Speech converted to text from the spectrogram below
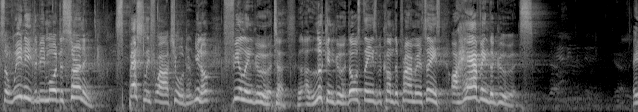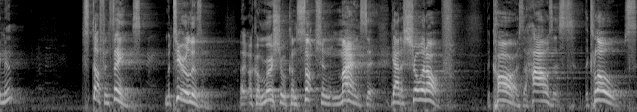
So we need to be more discerning, especially for our children. You know, feeling good, uh, uh, looking good. Those things become the primary things, or having the goods. Amen. Stuff and things, materialism, a, a commercial consumption mindset. Got to show it off the cars, the houses, the clothes,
